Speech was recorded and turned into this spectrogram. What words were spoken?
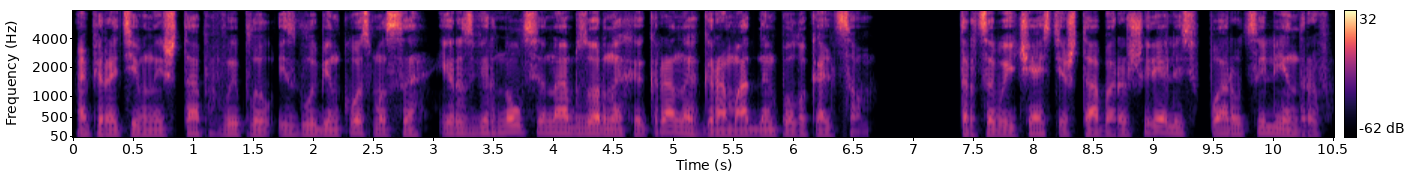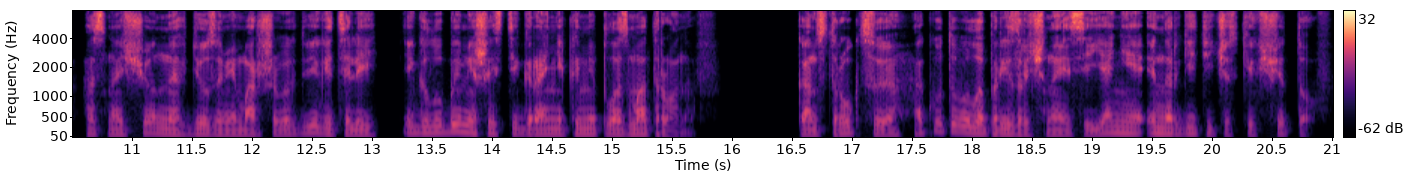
Оперативный штаб выплыл из глубин космоса и развернулся на обзорных экранах громадным полукольцом. Торцевые части штаба расширялись в пару цилиндров, оснащенных дюзами маршевых двигателей и голубыми шестигранниками плазматронов. Конструкцию окутывало призрачное сияние энергетических щитов.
